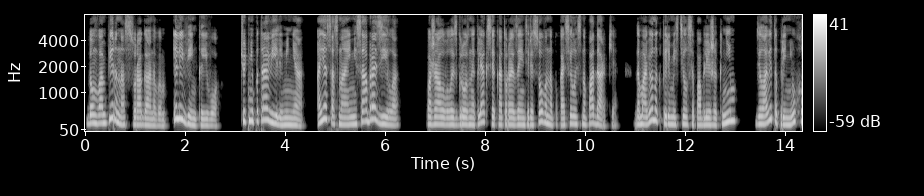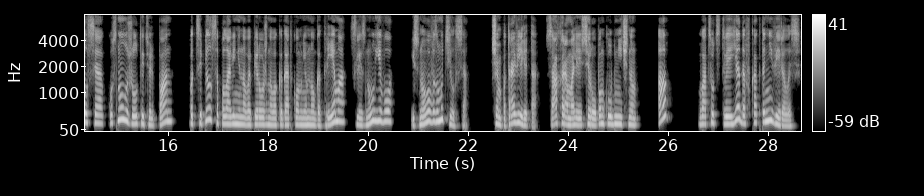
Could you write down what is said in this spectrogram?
Дом вампира нас с Урагановым или Венька его. Чуть не потравили меня, а я сосна и не сообразила». Пожаловалась грозной кляксе, которая заинтересованно покосилась на подарки. Домовенок переместился поближе к ним, деловито принюхался, куснул желтый тюльпан, подцепился половиненного пирожного коготком немного крема, слезнул его и снова возмутился. «Чем потравили-то? Сахаром или сиропом клубничным?» «А?» В отсутствие ядов как-то не верилось.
